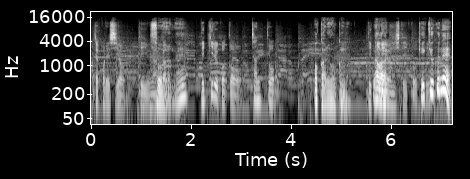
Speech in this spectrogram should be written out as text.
うん、じゃあこれしようっていうなんかね、できることをちゃんと分かる分かる、できるようにしていこう結局ね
